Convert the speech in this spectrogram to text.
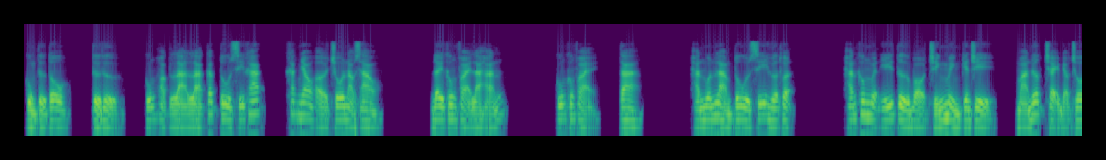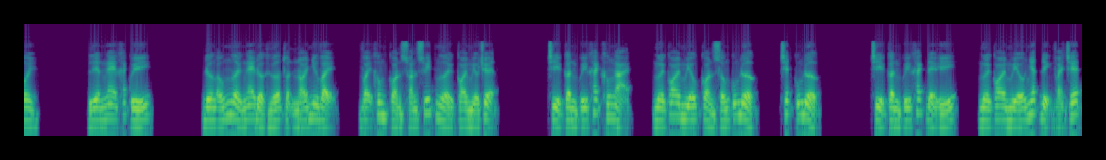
cùng tử tô, tử thử, cũng hoặc là là các tu sĩ khác khác nhau ở chỗ nào sao? Đây không phải là hắn cũng không phải, ta. Hắn muốn làm tu sĩ hứa thuận. Hắn không nguyện ý từ bỏ chính mình kiên trì, mà nước chảy bẻo trôi. Liền nghe khách quý. Đường ống người nghe được hứa thuận nói như vậy vậy không còn xoắn suýt người coi miếu chuyện. Chỉ cần quý khách không ngại, người coi miếu còn sống cũng được, chết cũng được. Chỉ cần quý khách để ý, người coi miếu nhất định phải chết.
